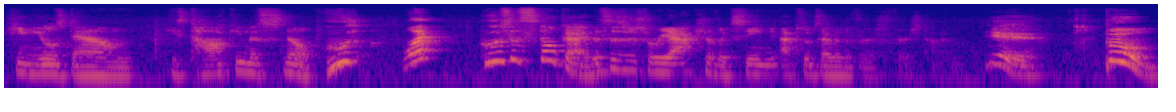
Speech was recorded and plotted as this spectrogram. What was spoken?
He kneels down. He's talking to Snoke. Who's What? Who's this Snoke guy? This is just a reaction of like seeing episode seven for the first time. Yeah. Boom.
